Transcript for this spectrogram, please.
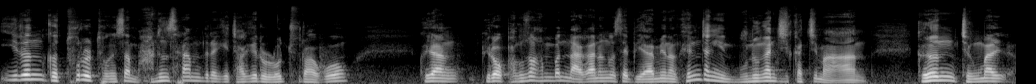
이런 그 투어를 통해서 많은 사람들에게 자기를 노출하고 그냥 비록 방송 한 번 나가는 것에 비하면 굉장히 무능한 짓 같지만 그런 정말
